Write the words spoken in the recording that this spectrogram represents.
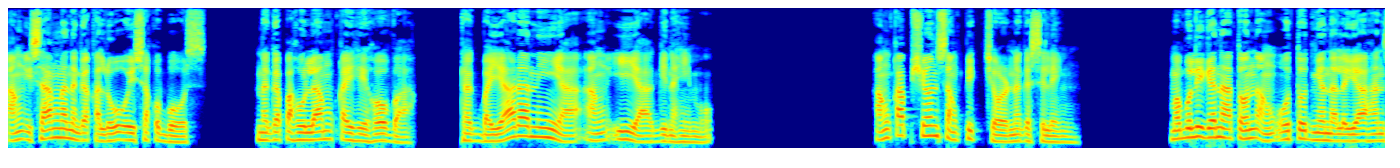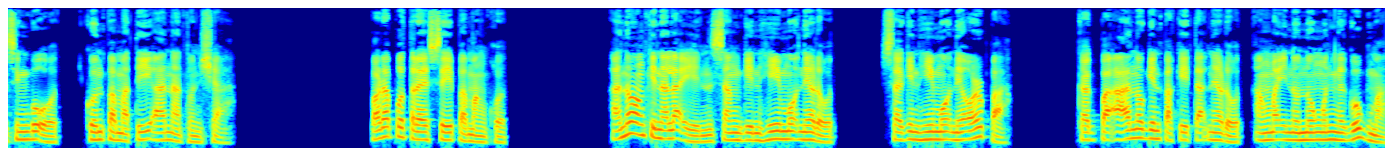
Ang isa nga nagakaluoy sa kubos, nagapahulam kay Jehova, kag bayaran niya ang iya ginahimo. Ang caption sang picture nagasiling. Mabuligan naton ang utod nga nalayahan sing buot kung pamatian naton siya. Para po 13 pamangkot. Ano ang kinalain sang ginhimo ni Ruth sa ginhimo ni Orpa? Kag paano ginpakita ni Ruth ang mainunungon nga gugma?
